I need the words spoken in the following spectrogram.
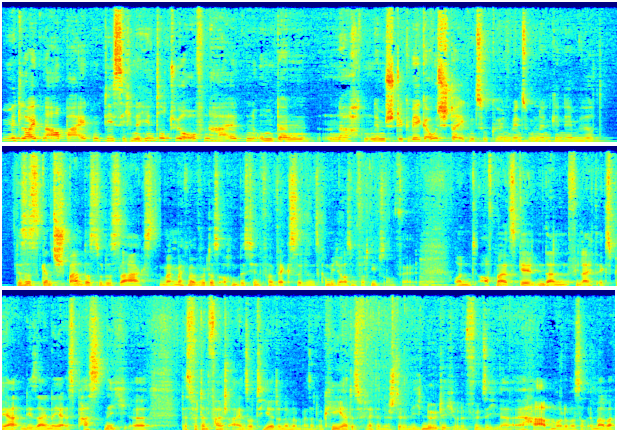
mit Leuten arbeiten, die sich eine Hintertür offen halten, um dann nach einem Stück Weg aussteigen zu können, wenn es unangenehm wird. Das ist ganz spannend, dass du das sagst. Manchmal wird das auch ein bisschen verwechselt. Jetzt komme ich ja aus dem Vertriebsumfeld. Mhm. Und oftmals gelten dann vielleicht Experten, die sagen, naja, es passt nicht, äh, das wird dann falsch einsortiert. Und dann wird man gesagt, okay, hat es vielleicht an der Stelle nicht nötig oder fühlt sich erhaben oder was auch immer. Aber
